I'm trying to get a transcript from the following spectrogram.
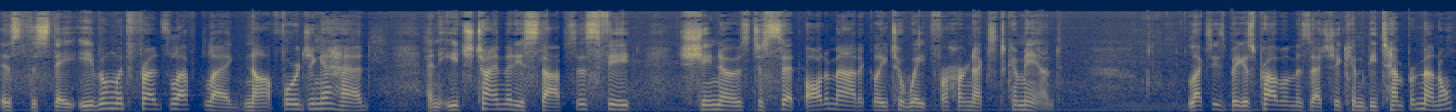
is to stay even with Fred's left leg, not forging ahead. And each time that he stops his feet, she knows to sit automatically to wait for her next command. Lexy's biggest problem is that she can be temperamental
